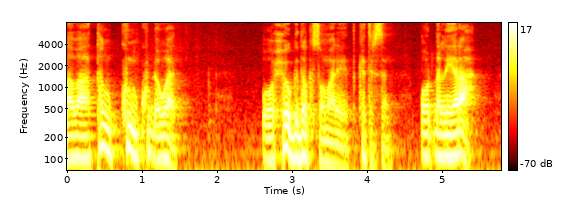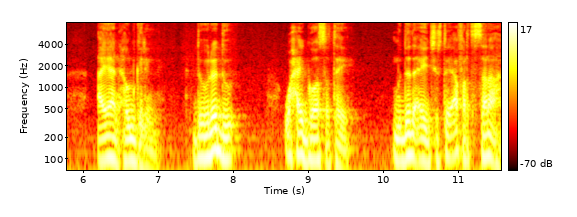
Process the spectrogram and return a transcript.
labaatan kun ku dhowaad oo xoogga dalka soomaaliyeed ka tirsan oo dhallinyaro ah ayaan howlgelinay dowladdu waxay goosatay muddada ay jirtay afarta sano ah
